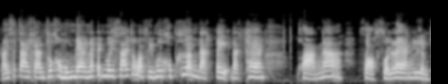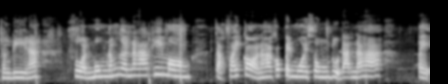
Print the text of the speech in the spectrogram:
ไลฟ์สไตล์การชกของมุมแดงนะเป็นมวยซ้ายจังหวะฝีมือครบเครื่อง ดักเตะ ดักแทง ขวางหน้า ศอกสวนแรงเหลี่ยมเชิงดีนะ ส่วนมุมน้ำเงินนะคะ ที่มองจากไฟก่อนนะคะ ก็เป็นมวยทรงดุดันนะคะ เตะ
